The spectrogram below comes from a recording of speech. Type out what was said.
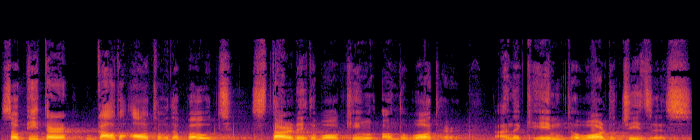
So Peter got out of the boat, started walking on the water, and came toward Jesus.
